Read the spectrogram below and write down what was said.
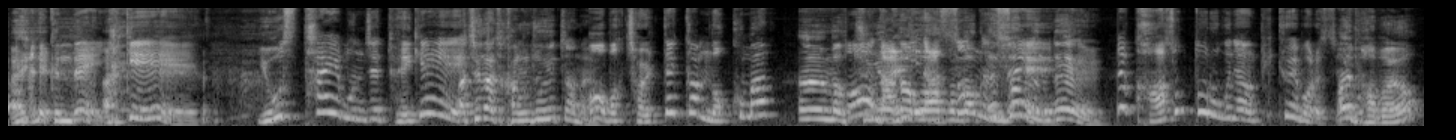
아니 근데 이게 요 스타일 문제 되게 아 제가 강조했잖아요. 어 막 절대값 넣고 막 예, 막 어, 중요하다고 하고 막 났었는데. 했었는데 그냥 가속도로 그냥 피큐해 버렸어요. 아니 봐봐요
